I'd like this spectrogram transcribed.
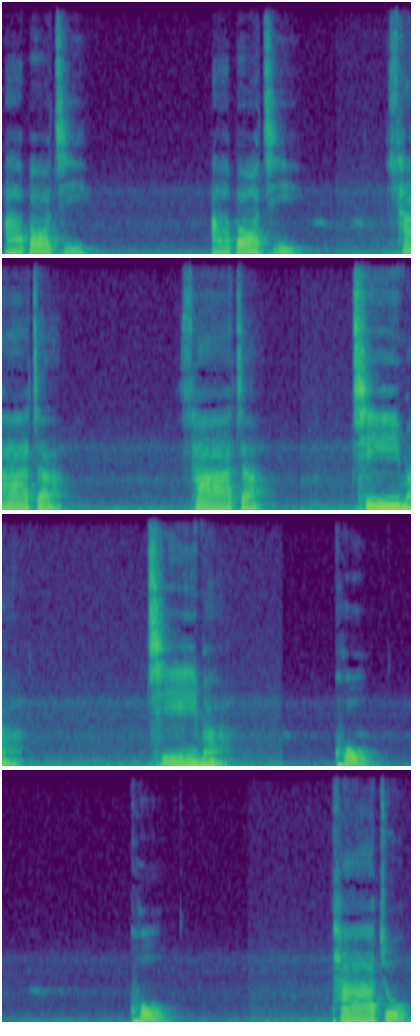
아버지, 아버지. 사자, 사자. 치마, 치마. 코, 코. 타조,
